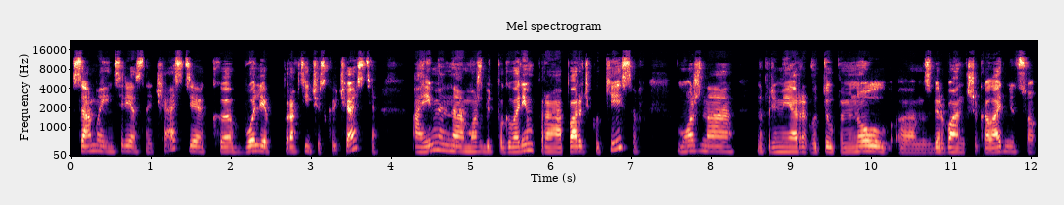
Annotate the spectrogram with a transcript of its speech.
самой интересной части, к более практической части, а именно, может быть, поговорим про парочку кейсов. Можно, например, вот ты упомянул э, Сбербанк, шоколадницу.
